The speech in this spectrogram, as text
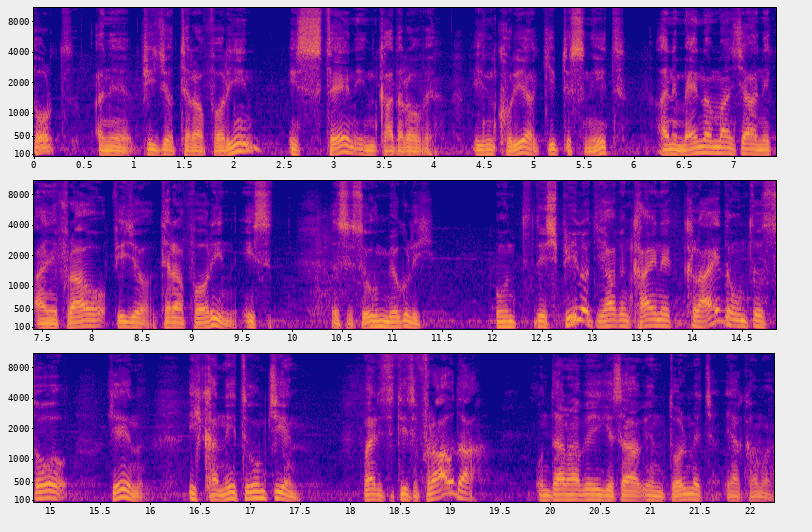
dort eine Physiotherapeutin ist stehen in Garderobe. In Korea gibt es nicht. Eine Männermannschaft, eine, eine Frau Physiotherapeutin ist, das ist unmöglich. Und die Spieler, die haben keine Kleider und so gehen. Ich kann nicht umziehen, weil es ist diese Frau da. Und dann habe ich gesagt, ein Dolmetscher, ja kann man,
